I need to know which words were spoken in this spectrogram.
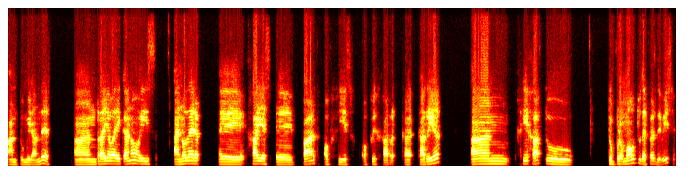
and to Mirandes. And Rayo Vallecano is another uh, highest part of his of his car- ca- career, and he have to to promote to the first division.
